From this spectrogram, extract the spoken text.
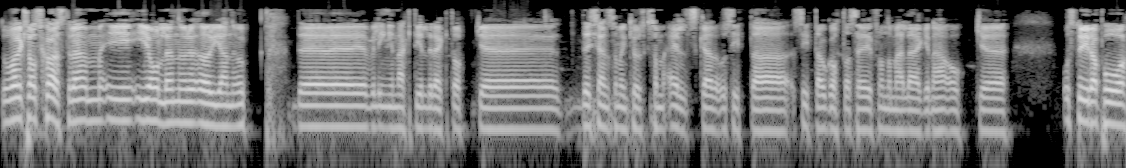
Då var det Claes Sjöström i, i jollen, nu är det Örjan upp det är väl ingen nackdel direkt och eh, det känns som en kusk som älskar att sitta, sitta och gotta sig från de här lägena och, eh, och styra på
